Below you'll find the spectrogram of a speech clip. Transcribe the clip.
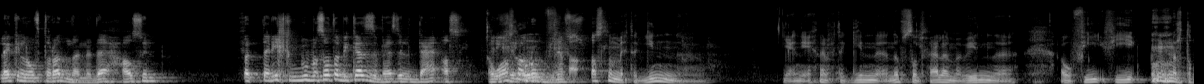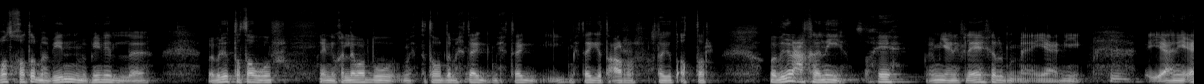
لكن لو افترضنا إن ده حاصل فالتاريخ ببساطة بيكذب هذا الادعاء أصلا. هو أصلا نفسه. أصلا محتاجين يعني إحنا محتاجين نفصل فعلا ما بين أو في في ارتباط خاطئ ما بين ما بين ما بين التطور. يعني خلينا برضو التطور ده محتاج محتاج محتاج يتعرف محتاج يتأطر وما بين العقلانية صحيح؟ يعني في الآخر يعني يعني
